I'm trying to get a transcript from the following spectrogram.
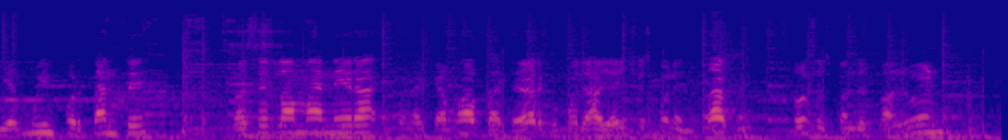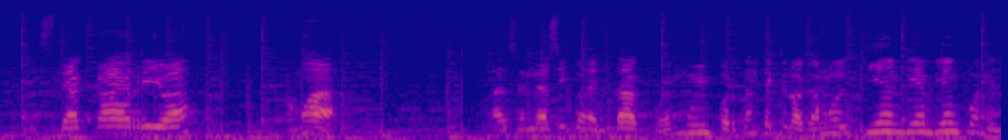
y es muy importante va a ser la manera con la que vamos a patear, como les había dicho es con el taco. Entonces cuando el balón esté acá arriba, vamos a hacerle así con el taco. Es muy importante que lo hagamos bien, bien, bien con, el,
